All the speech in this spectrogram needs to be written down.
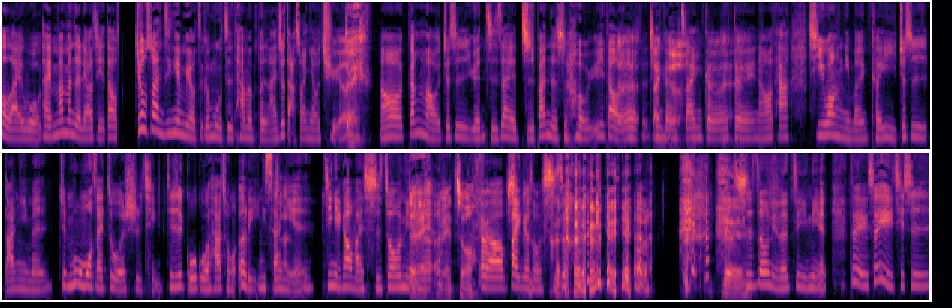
后来我才慢慢的了解到，就算今天没有这个募资，他们本来就打算要去了。对。然后刚好就是原职在值班的时候遇到了那个詹哥，对。然后他希望你们可以就是把你们就默默在做的事情。其实果果他从二零一三年，今年刚好满十周年了，没错。要不要办一个什么十周年？对，十周年的纪念。对，所以其实，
